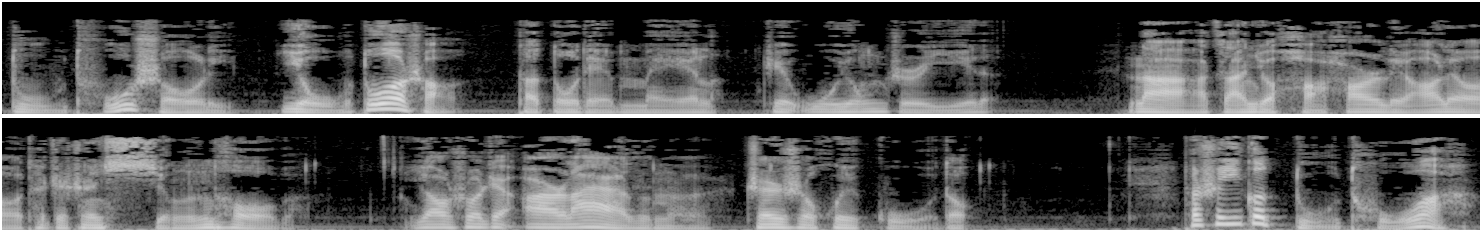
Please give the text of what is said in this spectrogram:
赌徒手里，有多少他都得没了，这毋庸置疑的。那咱就好好聊聊他这身行头吧。要说这二赖子呢，真是会鼓捣。他是一个赌徒啊，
